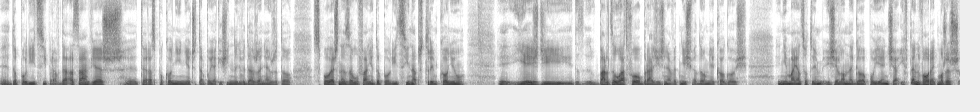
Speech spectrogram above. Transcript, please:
e, do policji, prawda? A sam wiesz, e, teraz po Koninie, czy tam po jakichś innych wydarzeniach, że to społeczne zaufanie do policji na pstrym koniu jeździ, bardzo łatwo obrazić nawet nieświadomie kogoś, nie mając o tym zielonego pojęcia. I w ten worek możesz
